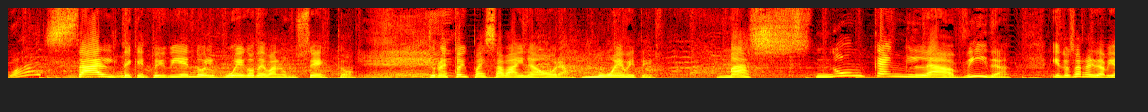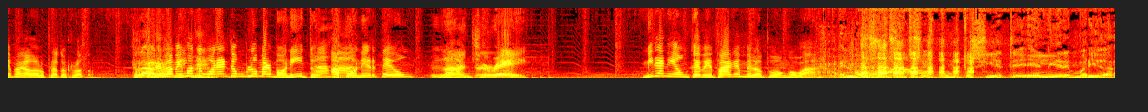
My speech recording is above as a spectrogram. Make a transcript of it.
What? Salte que estoy viendo el juego de baloncesto. Yo no estoy para esa vaina ahora. Muévete. Más nunca en la vida. Y entonces Rey había pagado los platos rotos. Porque Claro. no es lo mismo tú ponerte un bloomer bonito a ponerte un lingerie. Mira, ni aunque me paguen me lo pongo, va. Nuevo 106.7, el líder en variedad.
